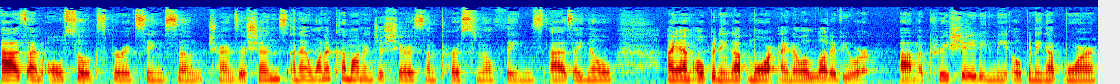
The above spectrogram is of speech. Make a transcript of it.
as I'm also experiencing some transitions. And I want to come on and just share some personal things as I know I am opening up more. I know a lot of you are um, appreciating me opening up more.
